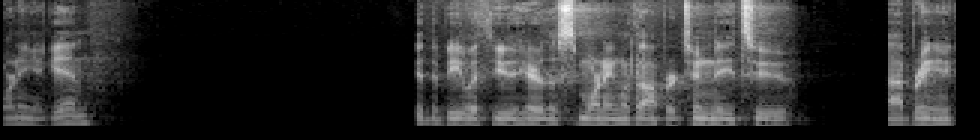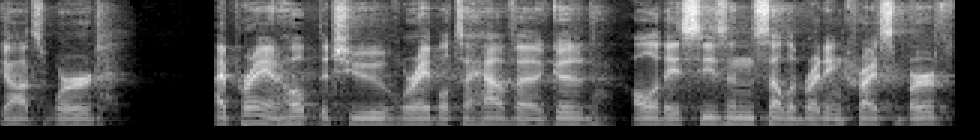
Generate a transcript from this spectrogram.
Morning again. Good to be with you here this morning with opportunity to uh, bring you God's word. I pray and hope that you were able to have a good holiday season celebrating Christ's birth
